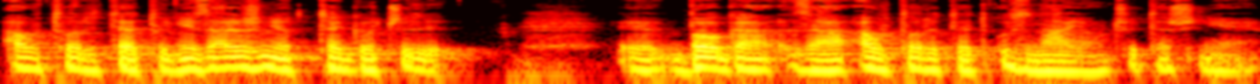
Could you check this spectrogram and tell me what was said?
autorytetu, niezależnie od tego, czy y, Boga za autorytet uznają, czy też nie.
